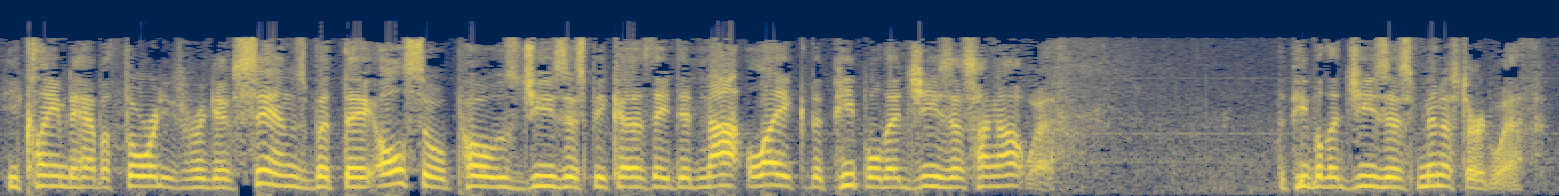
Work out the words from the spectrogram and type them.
he claimed to have authority to forgive sins, but they also opposed Jesus because they did not like the people that Jesus hung out with. The people that Jesus ministered with.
